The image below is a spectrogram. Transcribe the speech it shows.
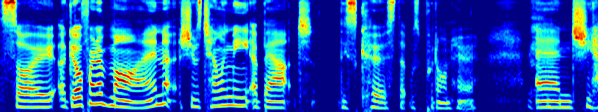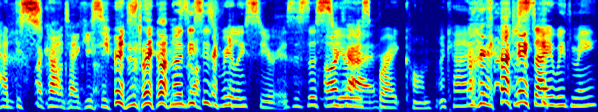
So, a girlfriend of mine, she was telling me about this curse that was put on her. And she had this I can't take you seriously. I'm No, this sorry. is really serious. This is a serious Okay. break con, okay? Just stay with me.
